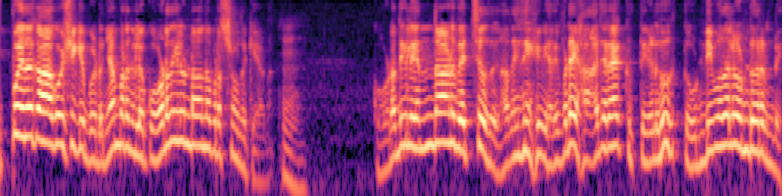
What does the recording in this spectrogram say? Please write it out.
ഇപ്പോൾ ഇതൊക്കെ ആഘോഷിക്കപ്പെടും. ഞാൻ പറഞ്ഞല്ലോ കോടതിയിൽ ഉണ്ടാകുന്ന പ്രശ്നം ഇതൊക്കെയാണ്. കോടതിയിൽ എന്താണ് വെച്ചത്? അതായത് ഇവിടെ ഹാജരാക്ക് തെളിവ് തൊണ്ടി മുതൽ കൊണ്ടുവരണ്ടേ?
